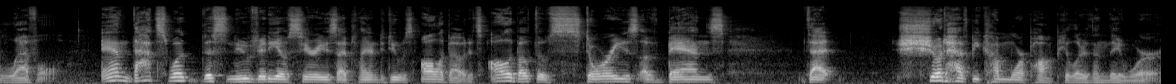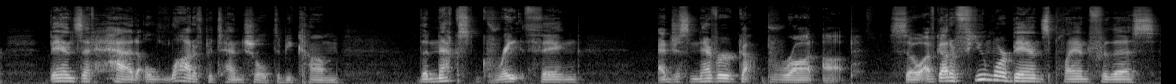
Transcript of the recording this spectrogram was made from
level. And that's what this new video series I plan to do is all about. It's all about those stories of bands that should have become more popular than they were. Bands that had a lot of potential to become the next great thing and just never got brought up. So I've got a few more bands planned for this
